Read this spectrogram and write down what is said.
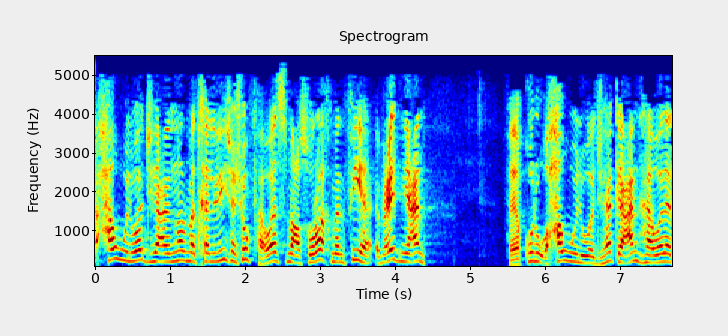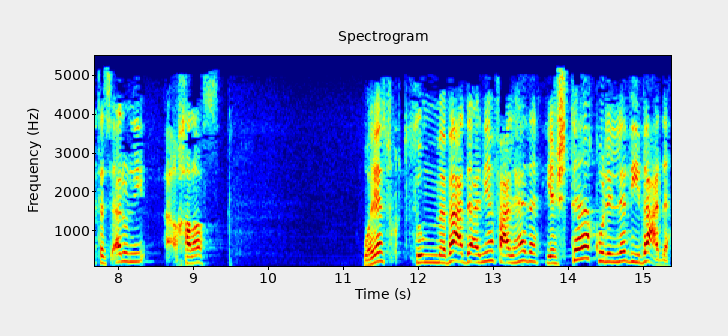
حول وجهي عن النار ما تخلينيش أشوفها وأسمع صراخ من فيها ابعدني عنها. فيقول أحول وجهك عنها ولا تسألني. خلاص. ويسكت. ثم بعد أن يفعل هذا يشتاق للذي بعده.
